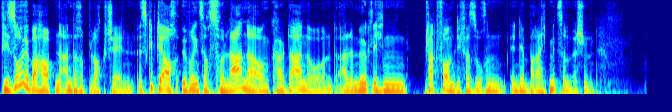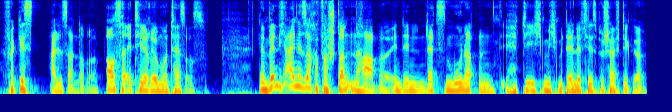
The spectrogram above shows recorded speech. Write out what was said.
Wieso überhaupt eine andere Blockchain? Es gibt ja auch übrigens auch Solana und Cardano und alle möglichen Plattformen, die versuchen, in dem Bereich mitzumischen. Vergisst alles andere, außer Ethereum und Tesos. Denn wenn ich eine Sache verstanden habe in den letzten Monaten, die ich mich mit NFTs beschäftige,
